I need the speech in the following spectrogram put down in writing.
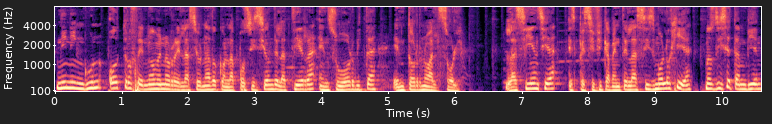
ni ningún otro fenómeno relacionado con la posición de la Tierra en su órbita en torno al Sol. La ciencia, específicamente la sismología, nos dice también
